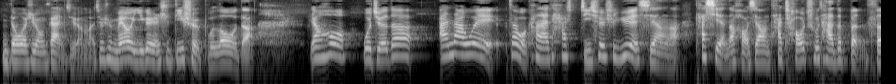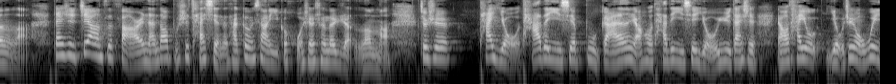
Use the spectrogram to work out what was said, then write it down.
你懂我这种感觉吗？就是没有一个人是滴水不漏的。然后我觉得。安大卫在我看来，他的确是越线了，他显得好像他超出他的本分了。但是这样子反而难道不是才显得他更像一个活生生的人了吗？就是他有他的一些不甘，然后他的一些犹豫，但是然后他又有这种未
